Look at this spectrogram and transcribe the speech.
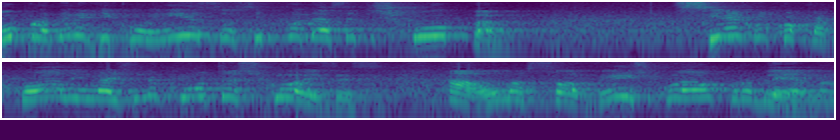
O problema é que com isso eu sempre vou dar essa desculpa. Se é com a Coca-Cola, imagina com outras coisas. Ah, uma só vez, qual é o problema?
